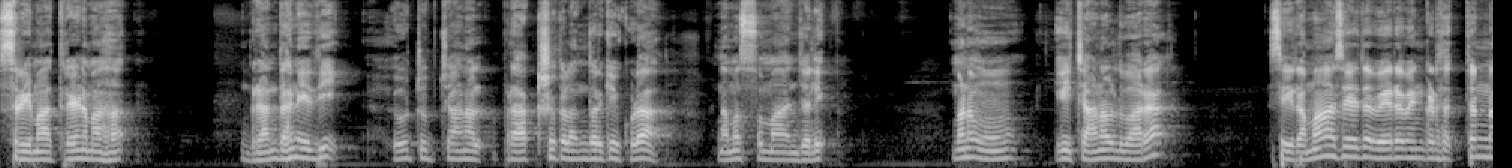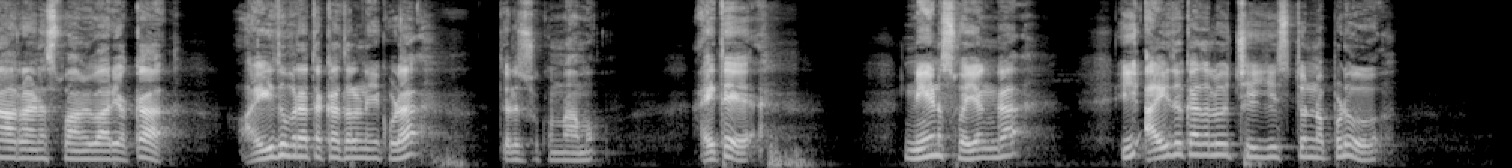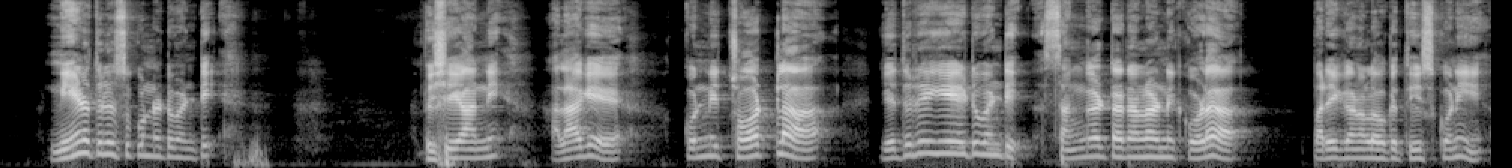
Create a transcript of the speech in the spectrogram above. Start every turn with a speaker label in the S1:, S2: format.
S1: శ్రీమాత్రే నమ. గ్రంథనిధి YouTube channel ప్రేక్షకులందరికీ కూడా నమస్సుమాంజలి. మనము ఈ ఛానల్ ద్వారా శ్రీ రమాసేత వీర వెంకట సత్యనారాయణ స్వామి వారి యొక్క ఐదు వ్రత కథలని కూడా తెలుసుకున్నాము. అయితే నేను స్వయంగా ఈ ఐదు కథలు చేయిస్తున్నప్పుడు నేను తెలుసుకున్నటువంటి విషయాన్ని అలాగే కొన్ని చోట్ల ఎదురయ్యేటువంటి సంఘటనలని కూడా పరిగణలోకి తీసుకొని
